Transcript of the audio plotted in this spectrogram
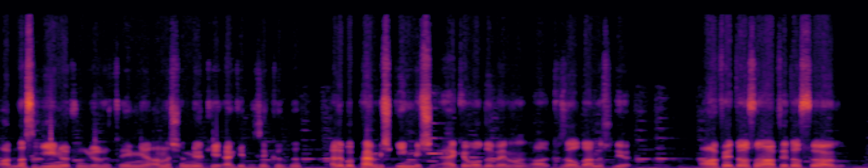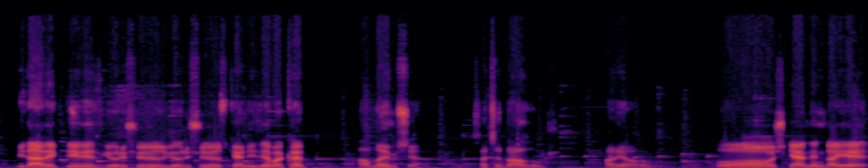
Abi nasıl giyiniyorsunuz gözünü seveyim ya. Anlaşılmıyor ki erkek misin kız mı? Hadi bu pembiş giyinmiş erkek olduğu ve kız olduğu anlaşılıyor. Afiyet olsun afiyet olsun. Bir daha bekleriz. Görüşürüz görüşürüz. Kendinize bakın. Ablaymış ya. Saçı daha uzunmuş. Hadi alalım. Oo, hoş geldin dayı.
